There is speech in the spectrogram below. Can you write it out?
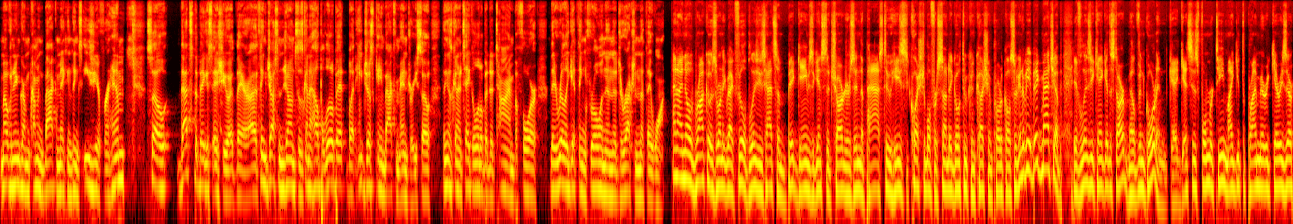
Melvin Ingram coming back and making things easier for him. So that's the biggest issue there. I think Justin Jones is going to help a little bit, but he just came back from injury, so I think it's going to take a little bit of time before they really get things rolling in the direction that they want. And I know Broncos running back Phillip Lindsay's had some big games against the Chargers in the past too. He's questionable for Sunday, go through concussion protocol. So going to be a big matchup. If Lindsay can't get the start, Melvin Gordon gets his former team, might get the primary carries there.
